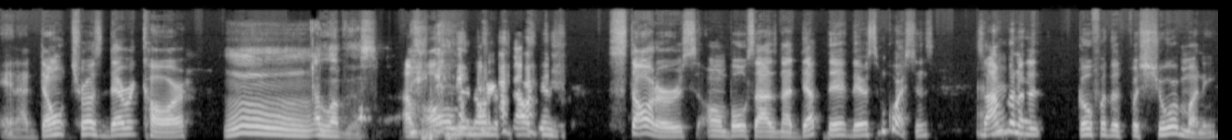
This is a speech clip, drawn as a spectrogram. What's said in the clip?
And I don't trust Derek Carr. Mm, I love this. I'm all in on the Falcons starters on both sides. Now, depth there, there's some questions. So uh-huh. I'm gonna go for the for sure money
